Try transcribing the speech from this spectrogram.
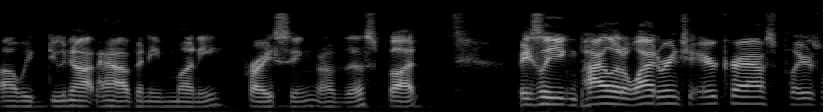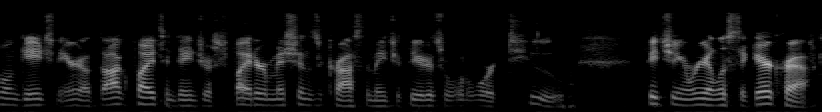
Uh, we do not have any money pricing of this, but basically you can pilot a wide range of aircrafts. Players will engage in aerial dogfights and dangerous fighter missions across the major theaters of World War II. Featuring realistic aircraft,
